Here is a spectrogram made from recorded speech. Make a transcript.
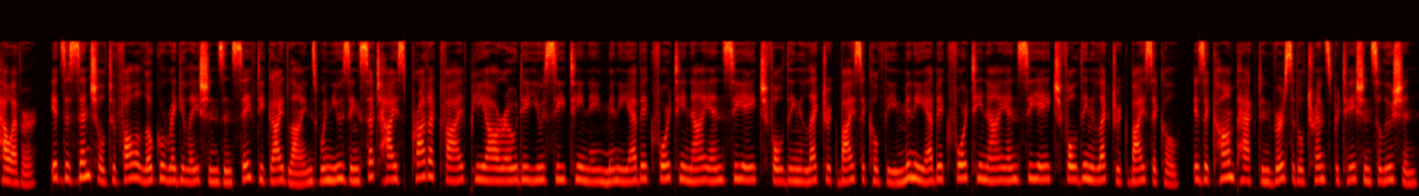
However, it's essential to follow local regulations and safety guidelines when using such high product. 5 PRODUCT name Mini EBIC 14INCH folding electric bicycle. The Mini EBIC 14INCH folding electric bicycle is a compact and versatile transportation solution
